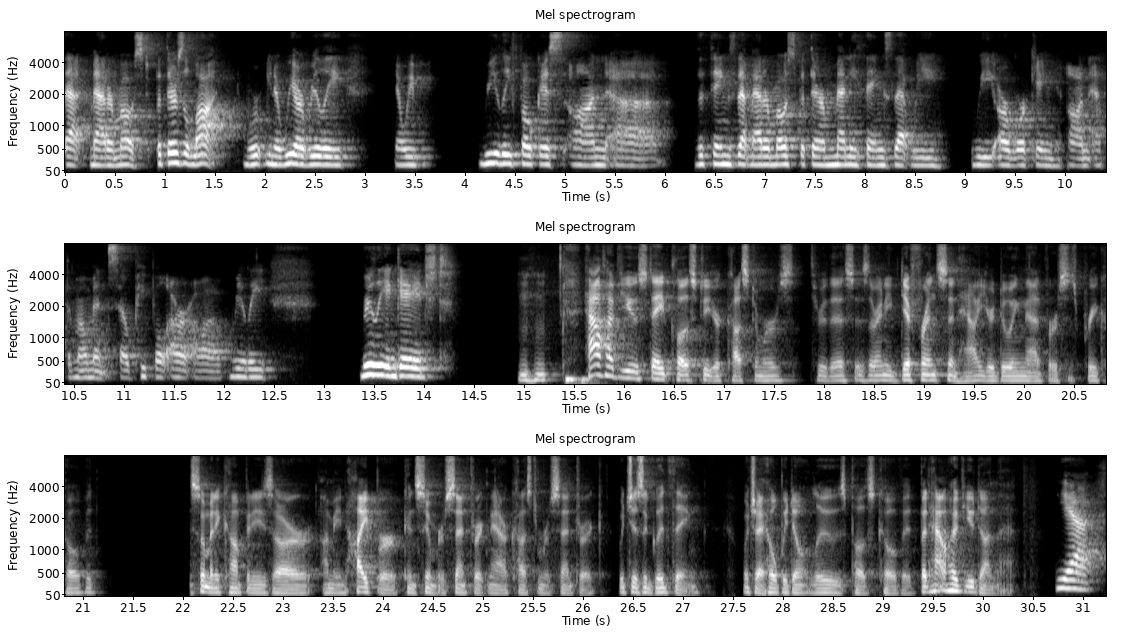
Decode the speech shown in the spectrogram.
that matter most. But there's a lot. We're you know we are really you know we really focus on uh, the things that matter most, but there are many things that we we are working on at the moment. So people are uh, really really engaged Mm-hmm. How have you stayed close to your customers through this? Is there any difference in how you're doing that versus pre COVID? So many companies are, I mean, hyper consumer centric now, customer centric, which is a good thing, which I hope we don't lose post COVID. But how have you done that? Yeah.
